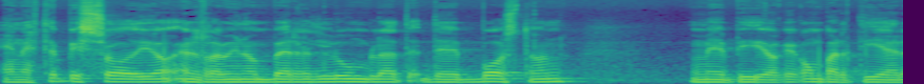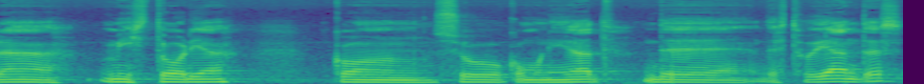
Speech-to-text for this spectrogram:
En este episodio, el rabino Berl Lumblatt de Boston me pidió que compartiera mi historia con su comunidad de, de, estudiantes.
